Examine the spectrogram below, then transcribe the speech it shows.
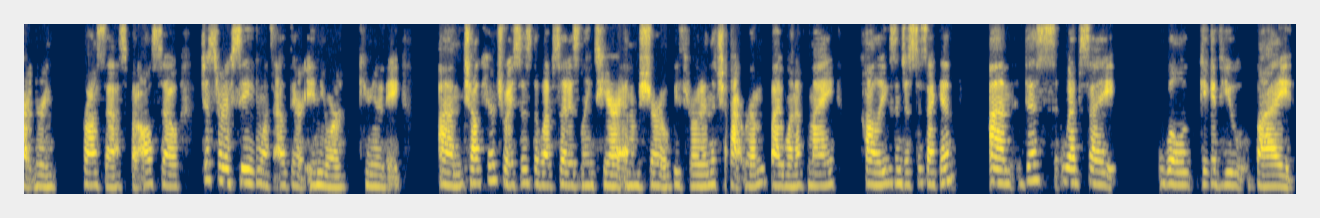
partnering process, but also just sort of seeing what's out there in your community. Um, Childcare Choices, the website is linked here, and I'm sure it will be thrown in the chat room by one of my colleagues in just a second. Um, this website will give you by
